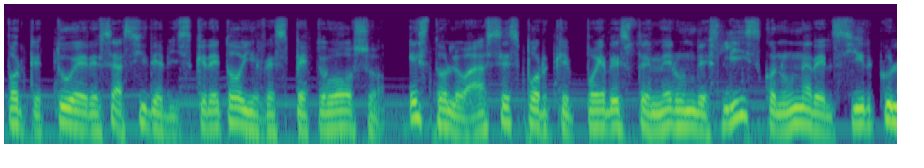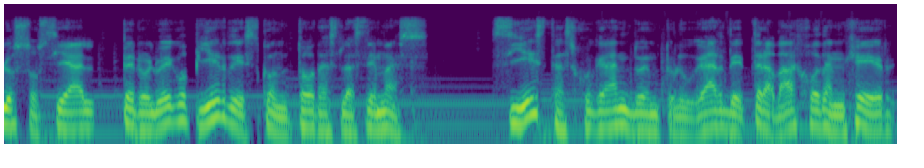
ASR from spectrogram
porque tú eres así de discreto y respetuoso. Esto lo haces porque puedes tener un desliz con una del círculo social, pero luego pierdes con todas las demás. Si estás jugando en tu lugar de trabajo Danger,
